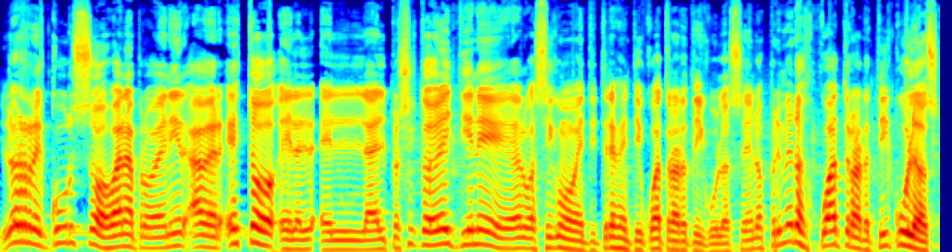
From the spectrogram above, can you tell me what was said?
Los recursos van a provenir, a ver, esto, el, el proyecto de ley tiene algo así como 23, 24 artículos. En los primeros cuatro artículos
